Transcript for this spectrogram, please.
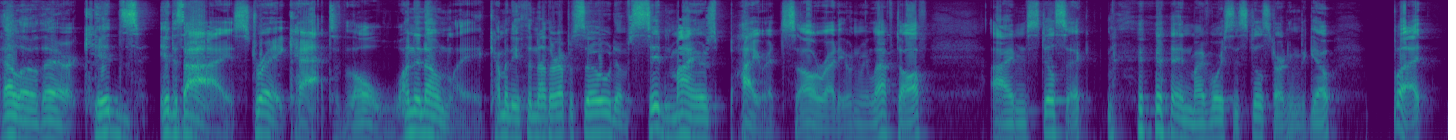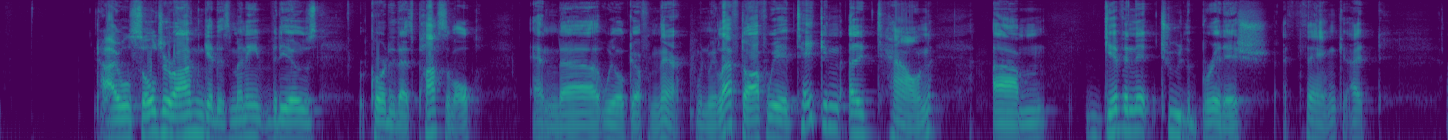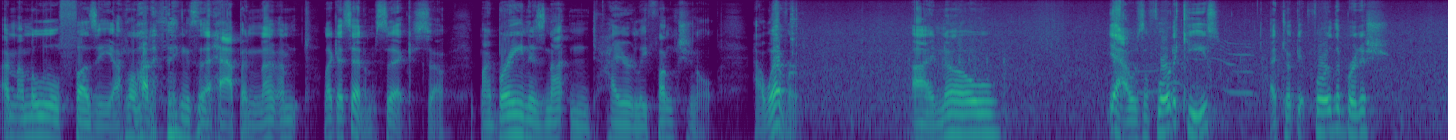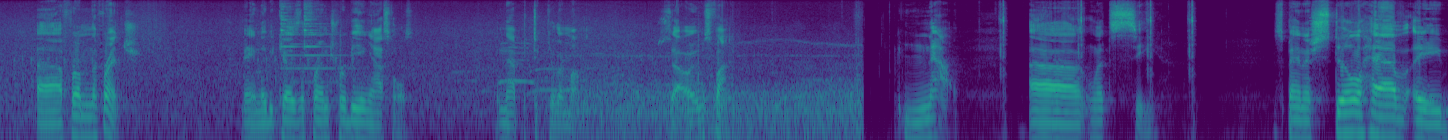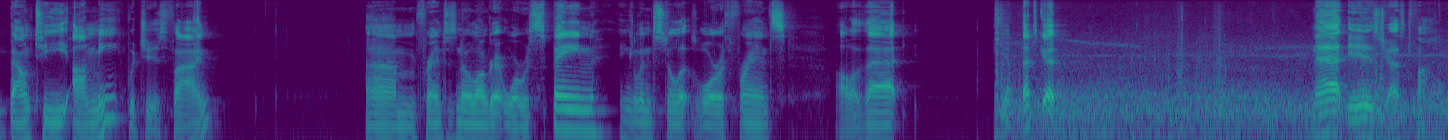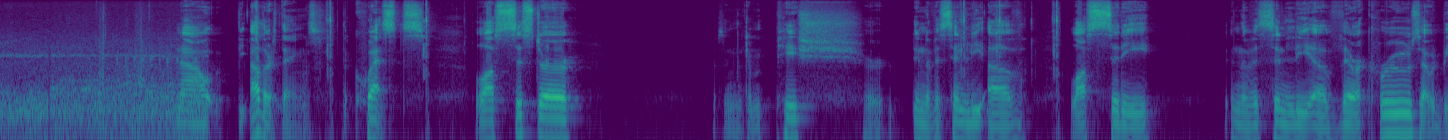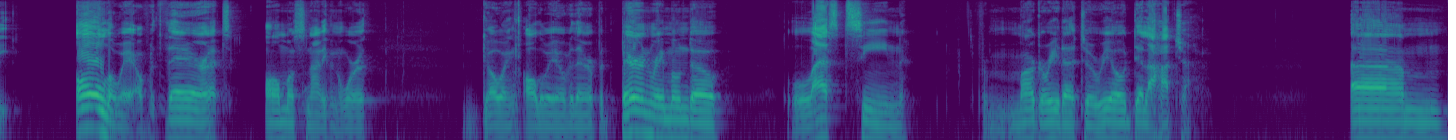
Hello there, kids. It is I, Stray Cat, the one and only, coming with another episode of Sid Meier's Pirates. Alrighty, when we left off, I'm still sick, and my voice is still starting to go, but I will soldier on and get as many videos recorded as possible, and uh, we'll go from there. When we left off, we had taken a town, um, given it to the British, I think. I I'm, I'm a little fuzzy on a lot of things that happen. I'm, I'm like I said, I'm sick, so my brain is not entirely functional. However, I know. Yeah, it was the Florida Keys. I took it for the British uh, from the French, mainly because the French were being assholes in that particular moment. So it was fine. Now, uh, let's see. Spanish still have a bounty on me, which is fine. Um, France is no longer at war with Spain. England still at war with France. All of that. Yep, that's good. That is just fine. Now, the other things. The quests. Lost Sister was in Campeche, or in the vicinity of Lost City in the vicinity of Veracruz. That would be all the way over there. That's almost not even worth going all the way over there. But Baron Raimundo, last seen from Margarita to Rio de la Hacha. Um,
